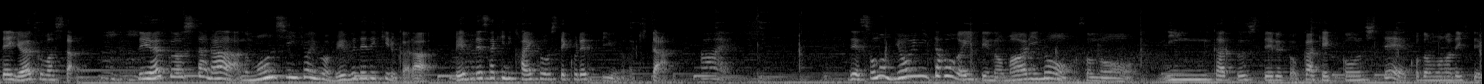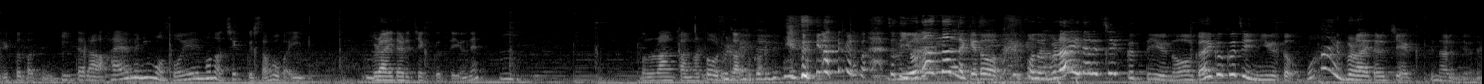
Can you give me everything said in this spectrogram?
て予約はした。うんうん。で予約をしたらあの問診票今ウェブでできるからウェブで先に回答してくれっていうのが来た。はいでその病院に行った方がいいっていうのは周りのその妊活してるとか結婚して子供ができている人たちに聞いたら早めにもうそういうものはチェックした方がいいと。ブライダルチェックっていうね。うん。その卵管が通るかとか。ちょっと余談なんだけどこのブライダルチェックっていうのを外国人に言うと「Why ブライダルチェック?」ってなるんだよね。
